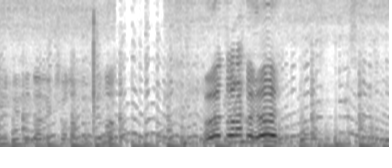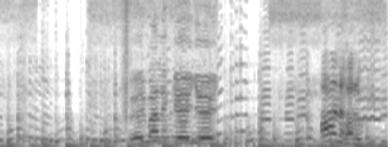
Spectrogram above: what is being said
আমি ডিজিটাল রিক্সাওয়ালা তুই চেনো? এ তোরা কই এ? এই মালিক এই এই। আন হারো কিতি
